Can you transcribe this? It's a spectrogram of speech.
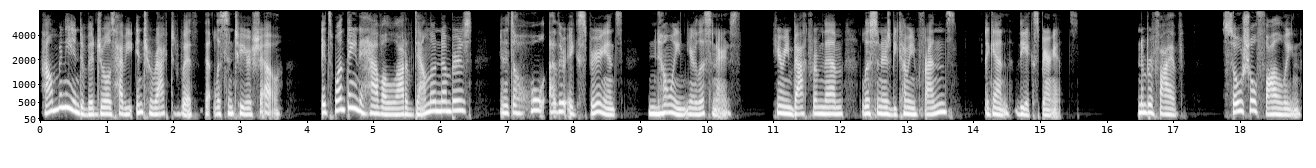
How many individuals have you interacted with that listen to your show? It's one thing to have a lot of download numbers, and it's a whole other experience knowing your listeners, hearing back from them, listeners becoming friends. Again, the experience. Number five, social following.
